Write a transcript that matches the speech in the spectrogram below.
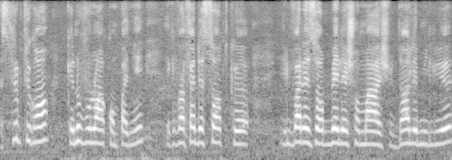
structurant que nous voulons accompagner et qui va faire de sorte qu'il va résorber le chômage dans les milieux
